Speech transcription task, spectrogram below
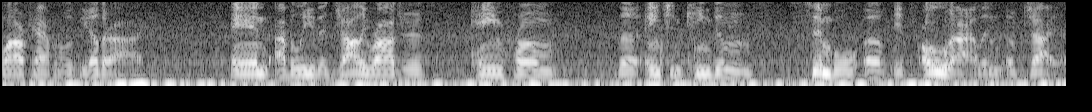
flower capital is the other eye. And I believe that Jolly Rogers came from the ancient kingdom's symbol of its own island of Jaya,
